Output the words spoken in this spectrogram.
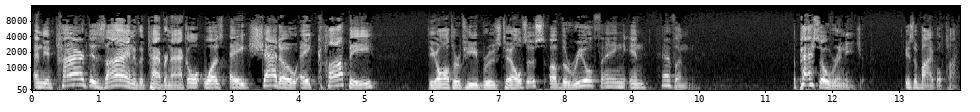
and the entire design of the tabernacle was a shadow, a copy, the author of Hebrews tells us, of the real thing in heaven. The Passover in Egypt is a Bible type.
